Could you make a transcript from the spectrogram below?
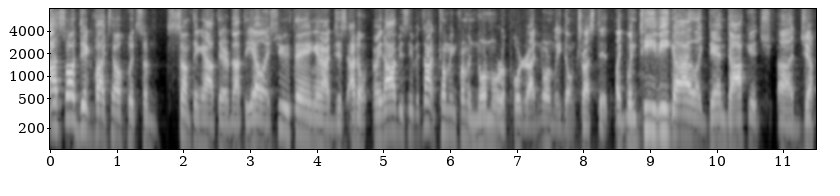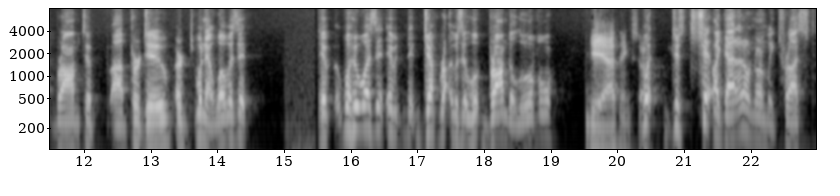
I saw Dick Vitale put some something out there about the LSU thing, and I just I don't. I mean, obviously, if it's not coming from a normal reporter, I normally don't trust it. Like when TV guy like Dan Dakich, uh, Jeff Brohm to uh, Purdue, or well, no, what was it? it well, who was it? it Jeff was it Brohm to Louisville? Yeah, I think so. What just shit like that? I don't normally trust.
